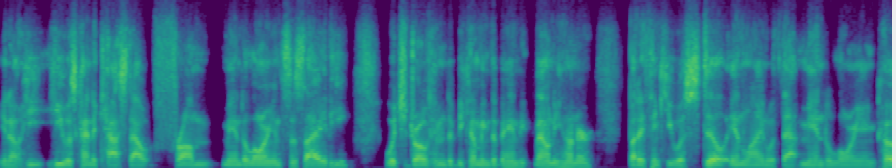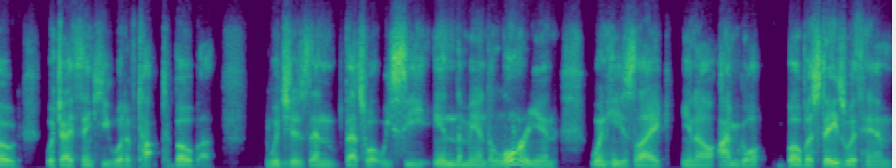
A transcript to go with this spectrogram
you know, he he was kind of cast out from Mandalorian society, which drove him to becoming the bounty, bounty hunter. But I think he was still in line with that Mandalorian code, which I think he would have taught to Boba. Which Mhm. is then that's what we see in the Mandalorian when he's like, you know, I'm going. Boba stays with him.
